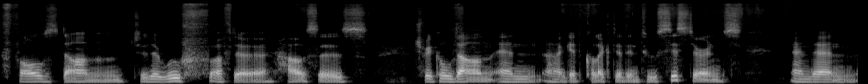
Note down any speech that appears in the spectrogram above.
falls down to the roof of the houses, trickle down, and uh, get collected into cisterns, and then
